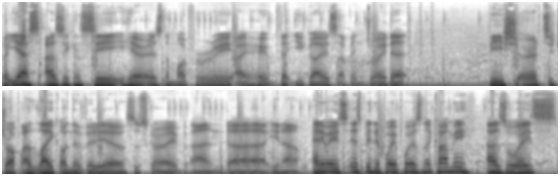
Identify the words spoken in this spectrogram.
But yes, as you can see, here is the mod for Rui. I hope that you guys have enjoyed it. Be sure to drop a like on the video, subscribe, and uh, you know. Anyways, it's been your boy Poison Okami. As always,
